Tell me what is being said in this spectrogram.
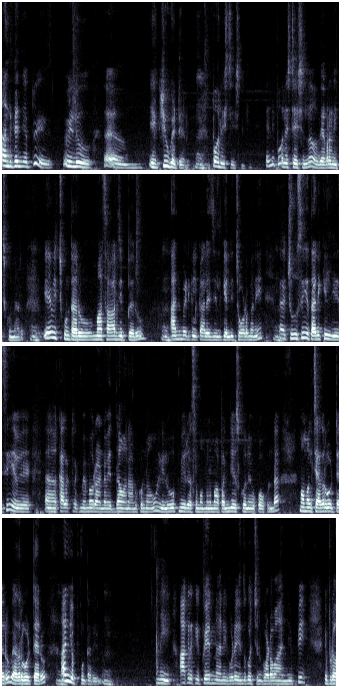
అందుకని చెప్పి వీళ్ళు క్యూ కట్టారు పోలీస్ స్టేషన్కి. వెళ్ళి పోలీస్ స్టేషన్లో వివరణ ఇచ్చుకున్నారు. ఏమి ఇచ్చుకుంటారు? మా సార్ చెప్పారు అన్ని మెడికల్ కాలేజీలకి వెళ్ళి చూడమని ఆ, చూసి తనిఖీలు చేసి కలెక్టర్కి మెమోరాండం ఇద్దామని అనుకున్నాము. ఈ లోపు మీరు అసలు మమ్మల్ని మా పని చేసుకొని ఇవ్వకోకుండా మమ్మల్ని చెదరగొట్టారు బెదరగొట్టారు అని చెప్పుకుంటారు వీళ్ళు. అని ఆఖరికి పేరు నాని కూడా ఎందుకు వచ్చిన గొడవ అని చెప్పి ఇప్పుడు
